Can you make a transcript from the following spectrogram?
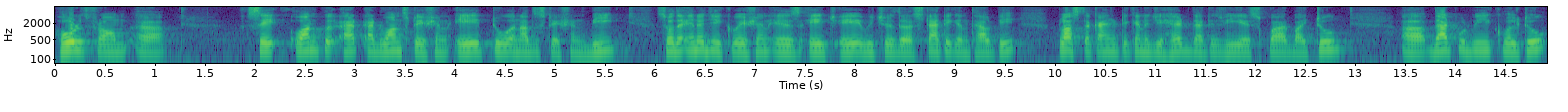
holds from uh, say one at, at one station A to another station B. So, the energy equation is H A which is the static enthalpy plus the kinetic energy head that is V A square by 2. Uh, that would be equal to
